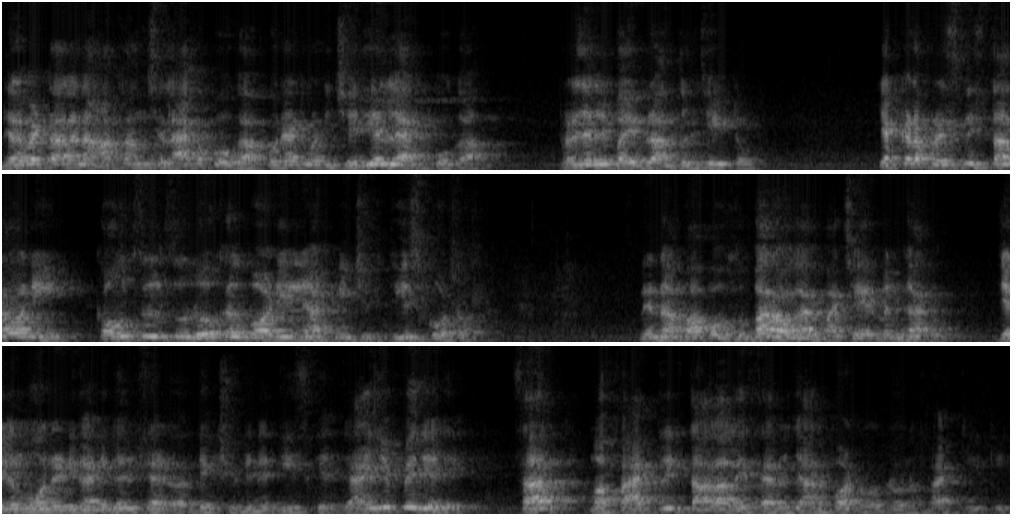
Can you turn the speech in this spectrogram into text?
నిలబెట్టాలనే ఆకాంక్ష లేకపోగా పోయినటువంటి చర్యలు లేకపోగా ప్రజల్ని భయభ్రాంతులు చేయటం ఎక్కడ ప్రశ్నిస్తారో అని కౌన్సిల్స్ లోకల్ బాడీలని అట్నుంచి తీసుకోవటం. నిన్న పాపం సుబ్బారావు గారు మా చైర్మన్ గారు జగన్మోహన్ రెడ్డి గారిని కలిశాడు అధ్యక్షుడిని నేను తీసుకెళ్తే. ఆయన చెప్పేది అదే సార్ మా ఫ్యాక్టరీకి తాళాలు వేశారు జానపాడు రోడ్లో ఉన్న ఫ్యాక్టరీకి.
